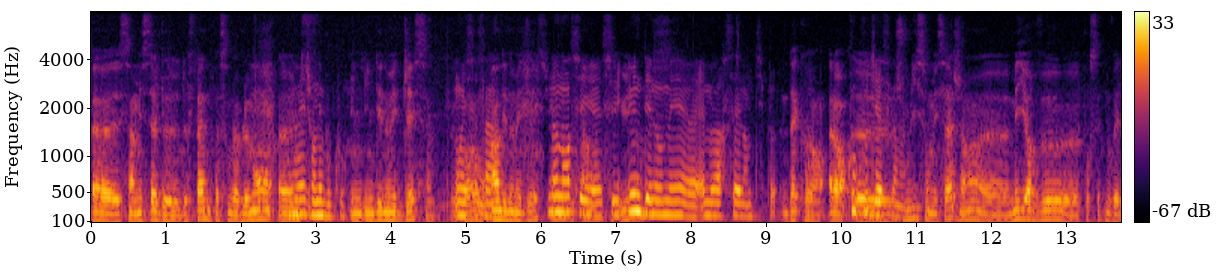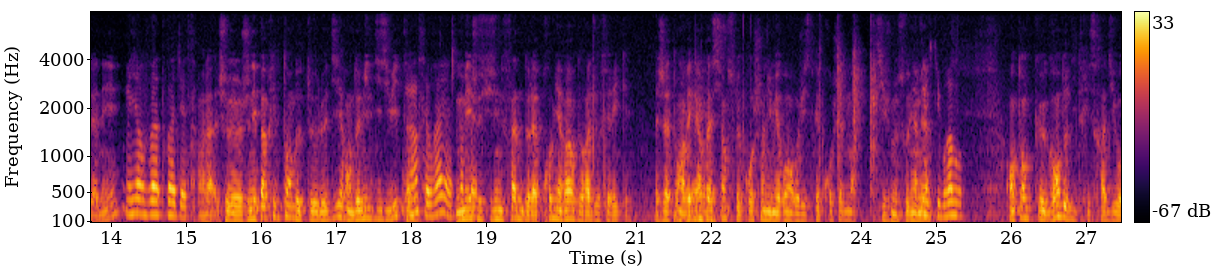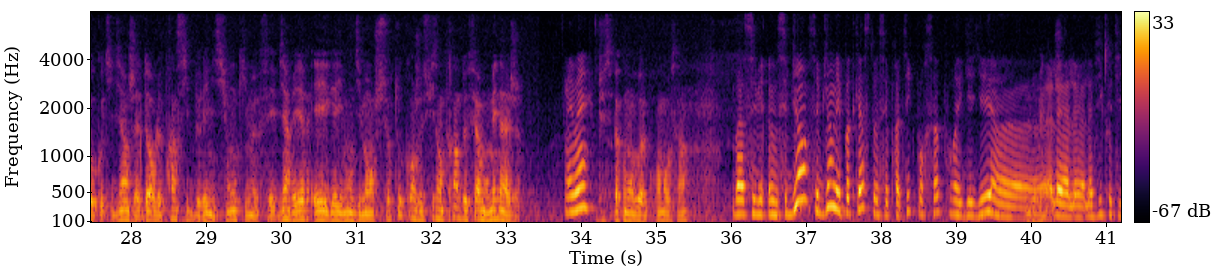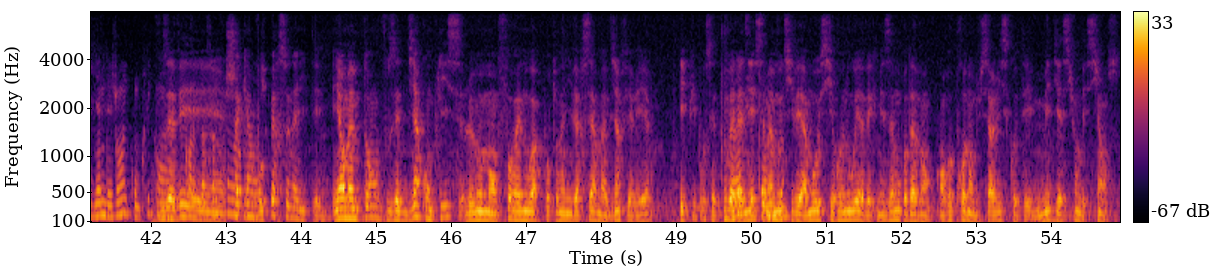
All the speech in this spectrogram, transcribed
euh, c'est un message de, de fan, vraisemblablement. euh, ouais, j'en ai beaucoup. une, une dénommée Jess, je Oui, crois, ou ça. un dénommé Jess. Non, une non, c'est, un, c'est une. dénommée euh, elle me harcèle un petit peu. D'accord. Alors, Coucou, euh, Jess, je vous lis son message. Hein, euh, meilleurs vœux euh, pour cette nouvelle année. Meilleur vœu à toi, Jess. Voilà, je, je n'ai pas pris le temps de te le dire en 2018, Non, c'est vrai, mais je suis une fan de la première heure de Radio Férique. J'attends avec impatience le prochain numéro enregistré prochainement, si je me souviens bien. Je dis bravo. En tant que grande auditrice radio au quotidien, j'adore le principe de l'émission qui me fait bien rire et égaye mon dimanche, surtout quand je suis en train de faire mon ménage. Et ouais, Je sais pas comment on doit le prendre ça. bah c'est, euh, c'est bien, c'est bien les podcasts, c'est pratique pour ça, pour égayer euh, la, la- la vie quotidienne des gens, y compris quand, Vous avez quand les personnes chacun vos personnalités et en même temps vous êtes bien complices. Le moment forêt noire pour ton anniversaire m'a bien fait rire. Et puis pour cette nouvelle année, ça m'a motivé à moi aussi renouer avec mes amours d'avant en reprenant du service côté médiation des sciences.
